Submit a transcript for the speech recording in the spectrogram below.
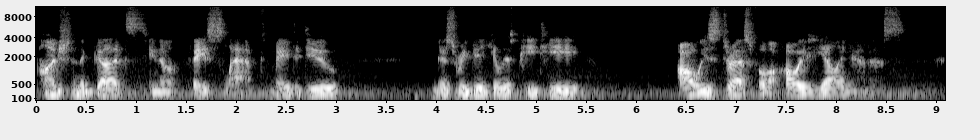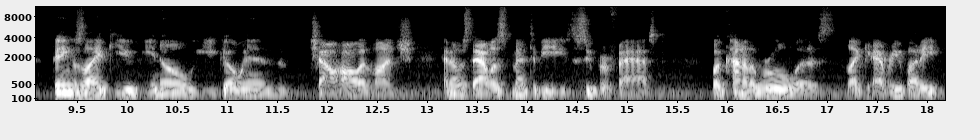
punched in the guts, you know, face slapped, made to do just ridiculous PT, always stressful, always yelling at us. Things like you you know you go in chow hall at lunch, and it was that was meant to be super fast, but kind of the rule was like everybody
